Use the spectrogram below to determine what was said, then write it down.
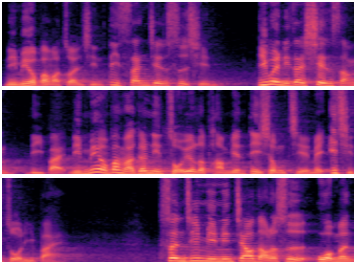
你没有办法专心。第三件事情。因为你在线上礼拜，你没有办法跟你左右的旁边弟兄姐妹一起做礼拜。圣经明明教导的是，我们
